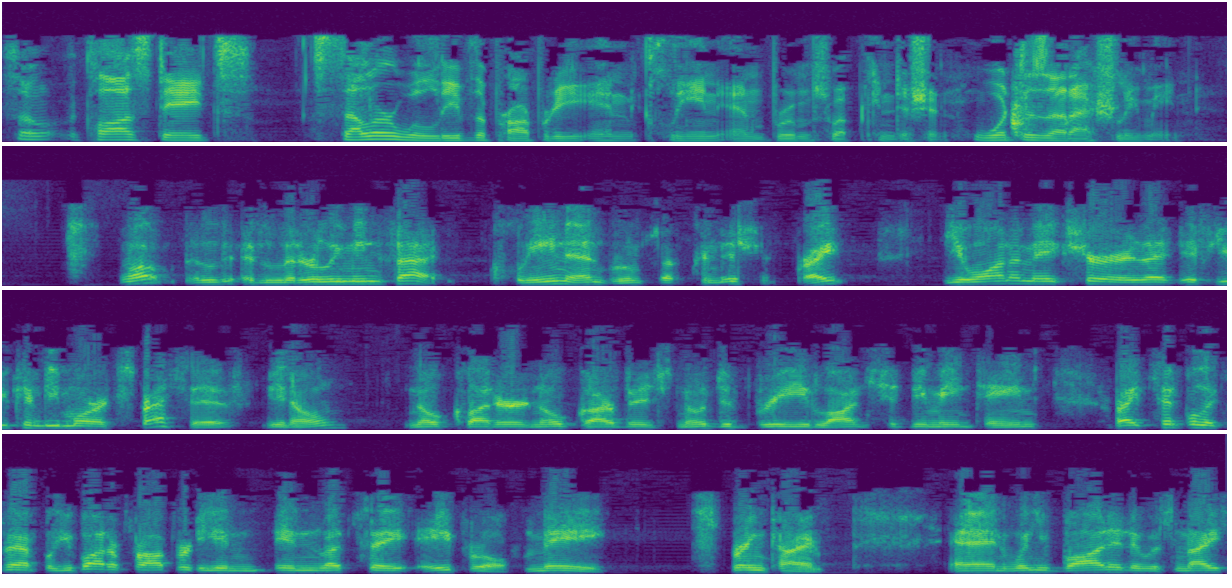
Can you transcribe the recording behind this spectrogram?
So the clause states seller will leave the property in clean and broom swept condition. What does that actually mean? Well, it literally means that clean and broom swept condition, right? You want to make sure that if you can be more expressive, you know, no clutter, no garbage, no debris. Lawn should be maintained. Right? Simple example. You bought a property in, in let's say April, May, springtime. And when you bought it, it was nice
